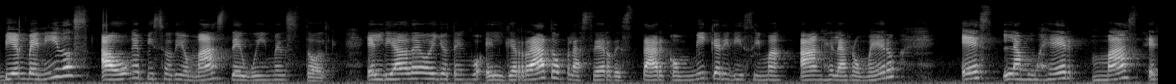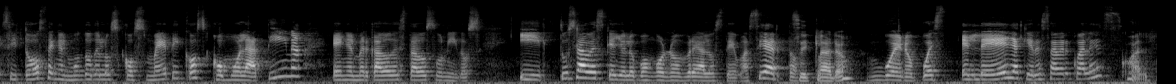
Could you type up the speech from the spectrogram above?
Bienvenidos a un episodio más de Women's Talk. El día de hoy yo tengo el grato placer de estar con mi queridísima Ángela Romero. Es la mujer más exitosa en el mundo de los cosméticos como latina en el mercado de Estados Unidos. Y tú sabes que yo le pongo nombre a los temas, ¿cierto? Sí, claro. Bueno, pues el de ella, ¿quieres saber cuál es? ¿Cuál?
